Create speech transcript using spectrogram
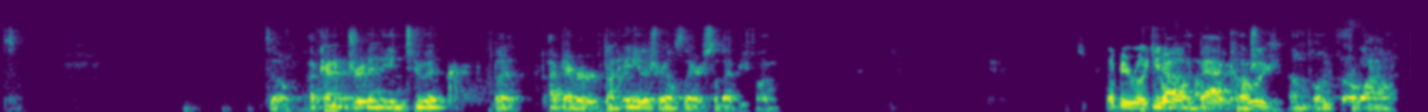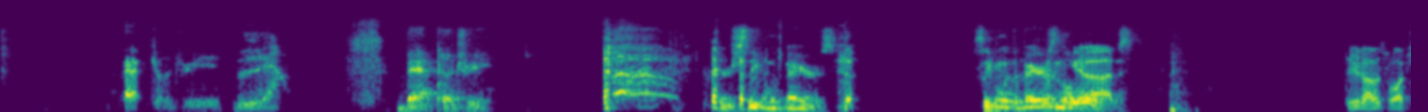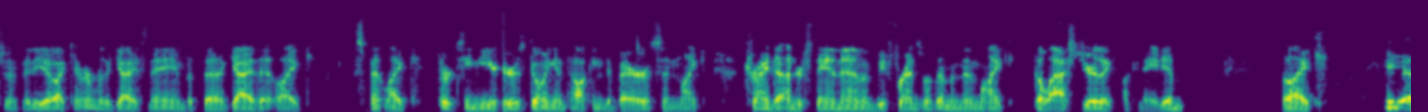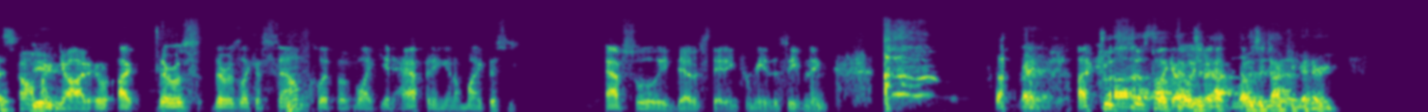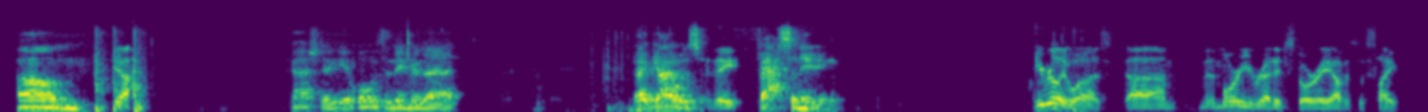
So I've kind of driven into it, but I've never done any of the trails there, so that'd be fun. That'd be really Get cool. out in the back would- I would- country, unplugged for a while. back country. Blech. Back country. They're sleeping with bears. Sleeping with the bears and the oh, God. wolves. Dude, I was watching a video. I can't remember the guy's name, but the guy that like spent like 13 years going and talking to bears and like trying to understand them and be friends with them. And then like the last year they fucking ate him. Like, yes. oh dude. my God. It, I, there was, there was like a sound clip of like it happening. And I'm like, this is absolutely devastating for me this evening. Right. I was Uh, just like, I that was a I had doc- that was a documentary. Um, Yeah. gosh dang it, what was the name of that? That guy was They, fascinating. He really was. Um, the more you read his story, I was just like,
